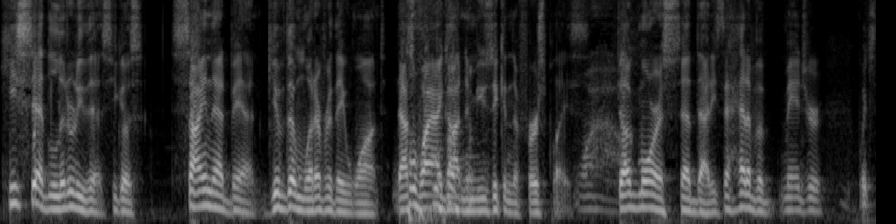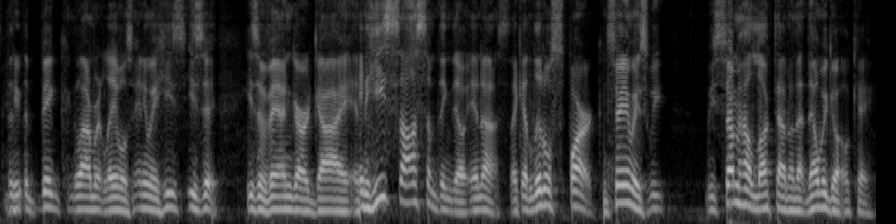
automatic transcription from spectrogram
He said literally this. He goes, "Sign that band. Give them whatever they want." That's why I got into music in the first place. Wow. Doug Morris said that. He's the head of a major, which the, the big conglomerate labels. Anyway, he's he's a he's a vanguard guy, and he saw something though in us, like a little spark. And so, anyways, we we somehow lucked out on that. Now we go, okay,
